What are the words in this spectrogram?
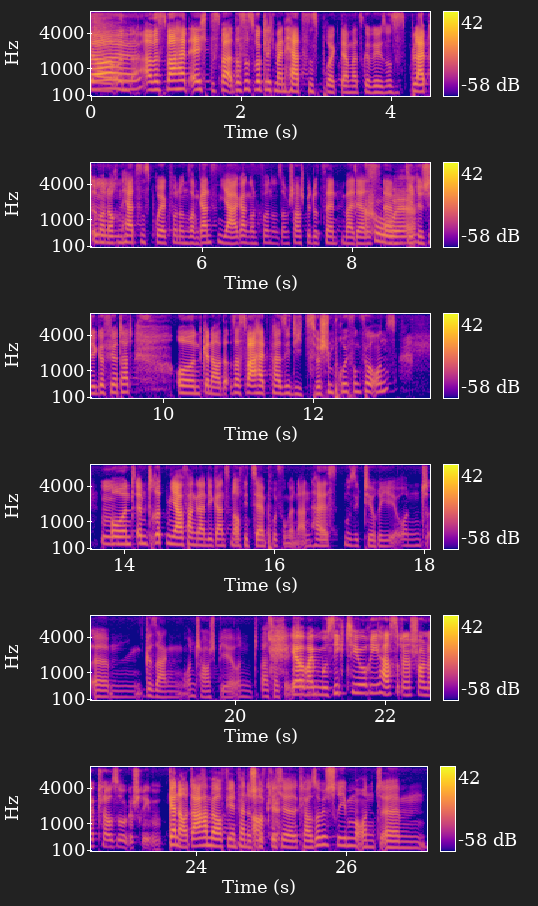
Ja, und, aber es war halt echt, das war, das ist wirklich mein Herzensprojekt damals gewesen. Und es bleibt immer noch ein Mhm. Herzensprojekt von unserem ganzen Jahrgang und von unserem Schauspieldozenten, weil der das, Cool. ähm, die Regie geführt hat. Und genau, das, das war halt quasi die Zwischenprüfung für uns. Mhm. Und im dritten Jahr fangen dann die ganzen offiziellen Prüfungen an, heißt Musiktheorie und ähm, Gesang und Schauspiel und was weiß ich. Ja, aber bei Musiktheorie hast du dann schon eine Klausur geschrieben. Genau, da haben wir auf jeden Fall eine Okay. schriftliche Klausur geschrieben und ähm,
